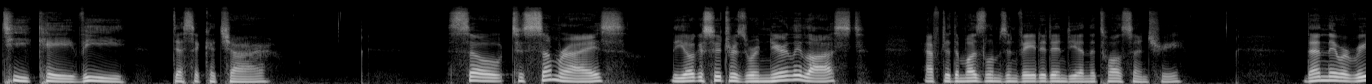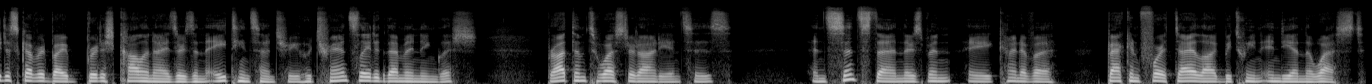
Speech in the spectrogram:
TKV Desikachar. So, to summarize, the Yoga Sutras were nearly lost after the Muslims invaded India in the 12th century. Then they were rediscovered by British colonizers in the 18th century who translated them in English, brought them to Western audiences, and since then there's been a kind of a back and forth dialogue between India and the West,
